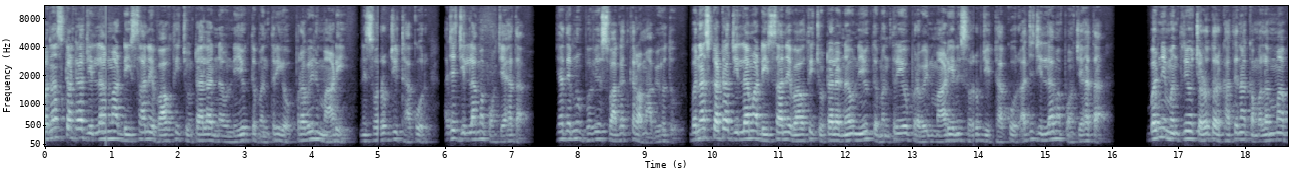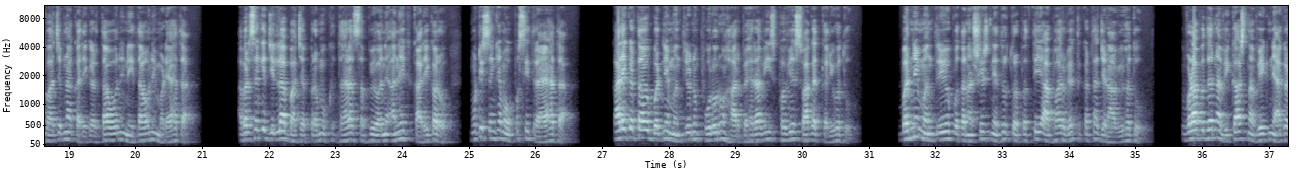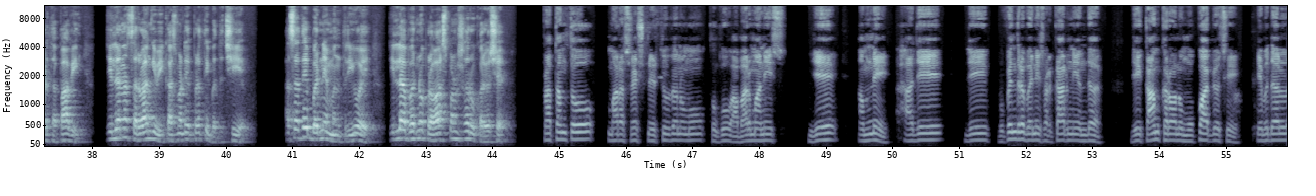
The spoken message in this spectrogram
બનાસકાંઠા જિલ્લામાં ડીસાને વાવથી ચૂંટાયેલા નવનિયુક્ત મંત્રીઓ પ્રવીણ માળી અને સ્વરૂપજી ઠાકોર આજે જિલ્લામાં પહોંચ્યા હતા, જ્યાં તેમનું ભવ્ય સ્વાગત કરવામાં આવ્યું હતું. બનાસકાંઠા જિલ્લામાં ડીસા અને વાવથી ચૂંટાયેલા નવનિયુક્ત મંત્રીઓ પ્રવીણ માળી અને સ્વરૂપજી ઠાકોર આજે જિલ્લામાં પહોંચ્યા હતા. બંને મંત્રીઓ ચડોતર ખાતેના કમલમમાં ભાજપના કાર્યકર્તાઓ અને નેતાઓને મળ્યા હતા. આ પ્રસંગે જિલ્લા ભાજપ પ્રમુખ, ધારાસભ્યો અને અનેક કાર્યકરો મોટી સંખ્યામાં ઉપસ્થિત રહ્યા હતા. કાર્યકર્તાઓ બંને મંત્રીઓનું ફૂલોનું હાર પહેરાવી ભવ્ય સ્વાગત કર્યું હતું. બંને મંત્રીઓ પોતાના શ્રેષ્ઠ નેતૃત્વ પ્રત્યે આભાર વ્યક્ત કરતા જણાવ્યું હતું. વડાપ્રધાનના વિકાસના વેગને આગળ ધપાવી જિલ્લાના સર્વાંગી વિકાસ માટે પ્રતિબદ્ધ છીએ. આ સાથે બંને મંત્રીઓએ જિલ્લાભરનો પ્રવાસ પણ શરૂ કર્યો છે. પ્રથમ તો મારા શ્રેષ્ઠ નેતૃત્વનો હું ખૂબ ખૂબ આભાર માનીશ જે અમને આજે જે ભૂપેન્દ્રભાઈની સરકારની અંદર જે કામ કરવાનો મોકો આપ્યો છે એ બદલ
